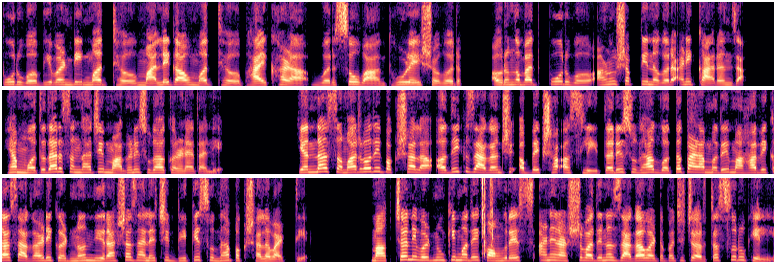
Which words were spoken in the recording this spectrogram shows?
पूर्व भिवंडी मध्य मालेगाव मध्य भायखळा वर्सोवा धुळे शहर औरंगाबाद पूर्व अणुशक्तीनगर आणि कारंजा ह्या मतदारसंघाची मागणी सुद्धा करण्यात आली यंदा समाजवादी पक्षाला अधिक जागांची अपेक्षा असली तरी सुद्धा गतकाळामध्ये महाविकास आघाडीकडनं निराशा झाल्याची भीती सुद्धा पक्षाला वाटतेय. मागच्या निवडणुकीमध्ये काँग्रेस आणि राष्ट्रवादीनं जागा वाटपाची चर्चा सुरू केली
